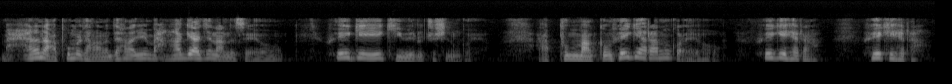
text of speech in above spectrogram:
많은 아픔을 당하는데 하나님이 망하게 하진 않으세요. 회개의 기회를 주시는 거예요. 아픔만큼 회개하라는 거예요. 회개해라. 회개해라.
